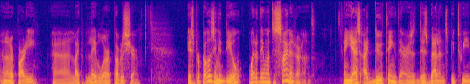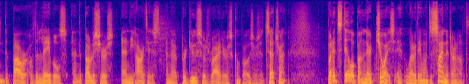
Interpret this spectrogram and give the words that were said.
another party, uh, like a label or a publisher, is proposing a deal, whether they want to sign it or not. And yes, I do think there is a disbalance between the power of the labels and the publishers and the artists and the producers, writers, composers, etc. But it's still upon their choice whether they want to sign it or not,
